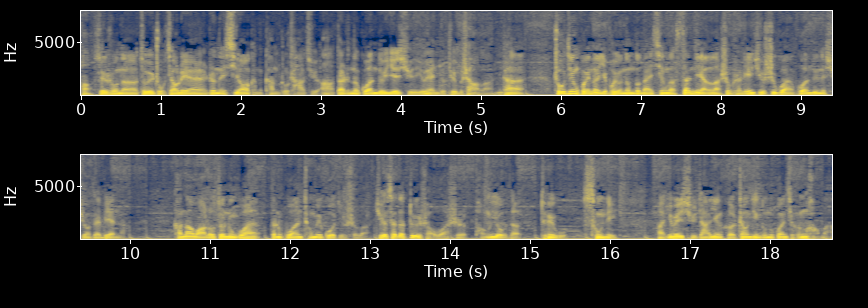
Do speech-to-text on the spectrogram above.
好，所以说呢，作为主教练，热内西奥可能看不出差距啊，但是呢，国安队也许永远就追不上了。你看，周金辉呢也不会有那么多耐心了，三年了，是不是连续失冠？国安队呢需要再变呢。卡纳瓦罗尊重国安，但是国安成为过去式了。决赛的对手啊是朋友的队伍苏宁，啊，因为许家印和张近东的关系很好嘛，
